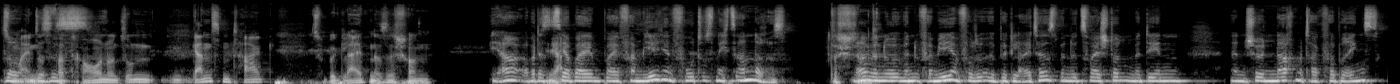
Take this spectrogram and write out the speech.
So, Zum einen das, das Vertrauen und so einen ganzen Tag zu begleiten, das ist schon. Ja, aber das ja. ist ja bei, bei Familienfotos nichts anderes. Das stimmt. Ja, wenn du, wenn du Familienfoto begleitest, wenn du zwei Stunden mit denen einen schönen Nachmittag verbringst,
